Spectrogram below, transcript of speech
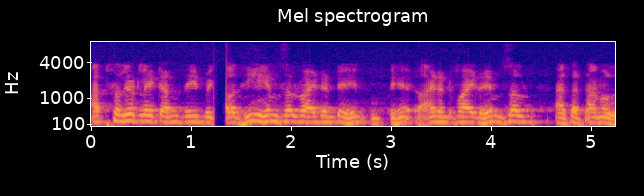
absolutely concede because he himself identi- identified himself as a Tamil.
